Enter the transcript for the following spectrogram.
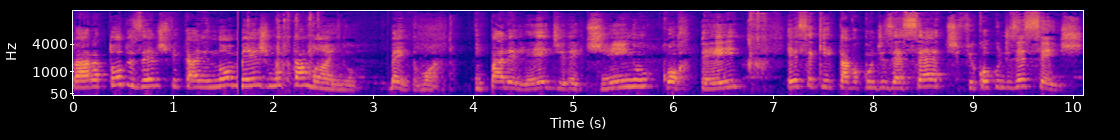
para todos eles ficarem no mesmo tamanho. Bem, turma, emparelhei direitinho, cortei. Esse aqui que tava com 17, ficou com 16.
